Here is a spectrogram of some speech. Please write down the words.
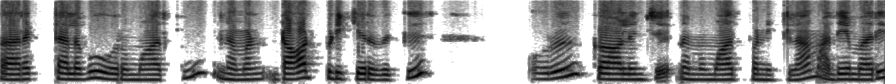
கரெக்ட் அளவு ஒரு மார்க்கிங் நம்ம டாட் பிடிக்கிறதுக்கு ஒரு கால் இன்ச்சு நம்ம மார்க் பண்ணிக்கலாம். அதே மாதிரி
